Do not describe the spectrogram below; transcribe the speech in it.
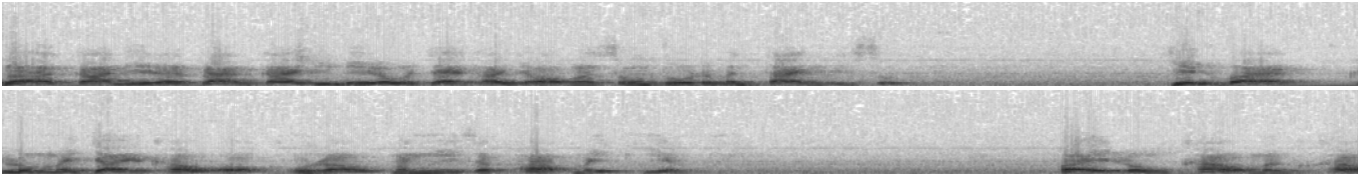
และอาการที่ร่างกายที่มีลมหายใจเข้าจะออกมาทรงตัวแล้วมันตายในที่สุดเห็นว่าลมหายใจเข้าออกของเรา มันมีสภาพไม่เที่ยง พราะไอ้ลมเข้ามันเข้า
